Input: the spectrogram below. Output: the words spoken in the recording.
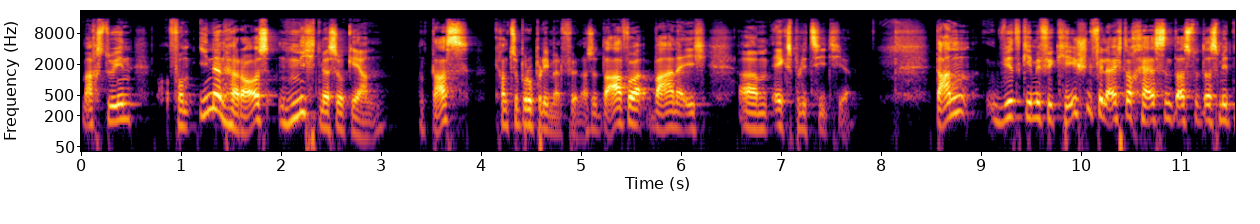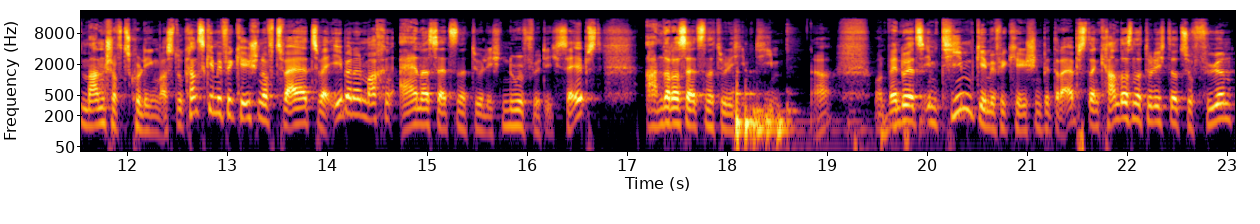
machst du ihn vom Innen heraus nicht mehr so gern. Und das kann zu Problemen führen. Also davor warne ich ähm, explizit hier. Dann wird Gamification vielleicht auch heißen, dass du das mit Mannschaftskollegen machst. Du kannst Gamification auf zwei, zwei Ebenen machen. Einerseits natürlich nur für dich selbst, andererseits natürlich im Team. Ja? Und wenn du jetzt im Team Gamification betreibst, dann kann das natürlich dazu führen,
